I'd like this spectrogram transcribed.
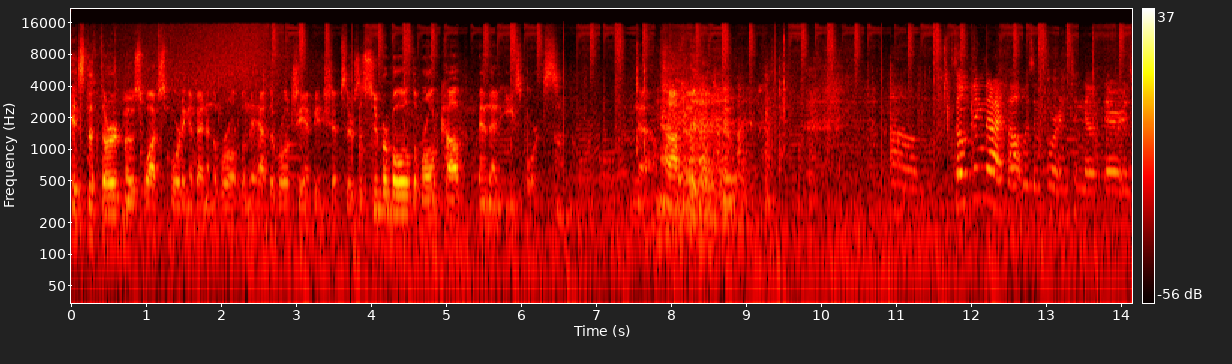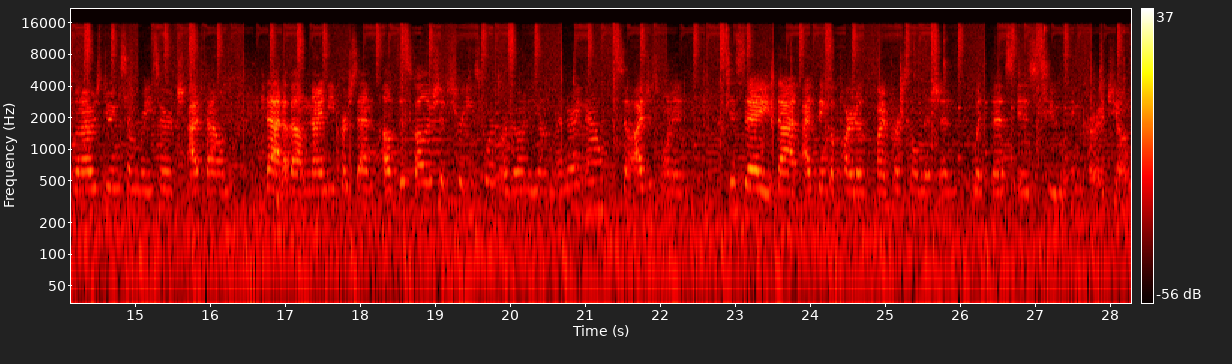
It's the third most watched sporting event in the world when they have the World Championships. There's a Super Bowl, the World Cup, and then esports. No. no, no. Um, something that I thought was important to note there is when I was doing some research, I found that about 90% of the scholarships for esports are going to young men right now. So I just wanted to say that I think a part of my personal mission with this is to encourage young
